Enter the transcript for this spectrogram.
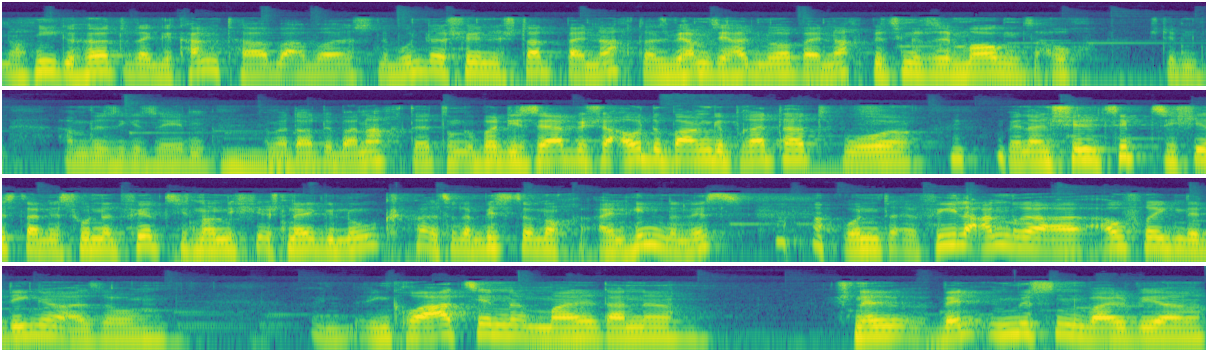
noch nie gehört oder gekannt habe, aber es ist eine wunderschöne Stadt bei Nacht. Also wir haben sie halt nur bei Nacht, beziehungsweise morgens auch, stimmt, haben wir sie gesehen. Haben wir dort übernachtet und über die serbische Autobahn gebrettert, wo, wenn ein Schild 70 ist, dann ist 140 noch nicht schnell genug. Also dann bist du noch ein Hindernis. Und äh, viele andere äh, aufregende Dinge. Also in, in Kroatien mal dann äh, schnell wenden müssen, weil wir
